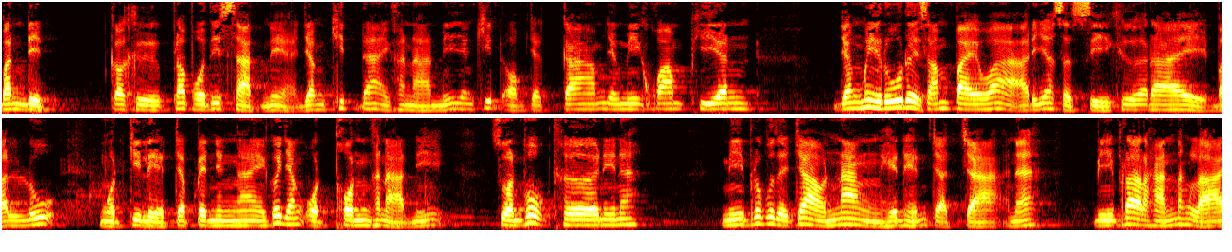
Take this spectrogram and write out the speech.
บัณฑิตก็คือพระโพธิสัตว์เนี่ยยังคิดได้ขนาดนี้ยังคิดออกจากกามยังมีความเพียรยังไม่รู้ด้วยซ้ำไปว่าอริยสัจสี่คืออะไร บรรลุหมดกิเลสจะเป็นยังไง ก็ยังอดทนขนาดนี้ ส่วนพวกเธอนี่นะ มีพระพุทธเจ้านั่งเห็นเห็นจัดจะนะ มีพระอรหันต์ทั้งหลาย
